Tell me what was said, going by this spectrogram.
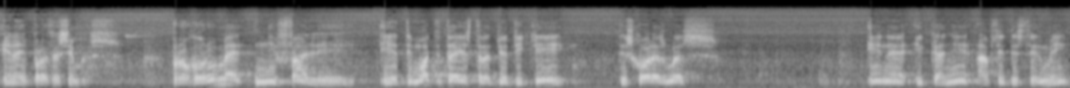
είναι η πρόθεσή μας. Προχωρούμε νυφάλιοι. Η ετοιμότητα η στρατιωτική της χώρας μας είναι ικανή αυτή τη στιγμή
